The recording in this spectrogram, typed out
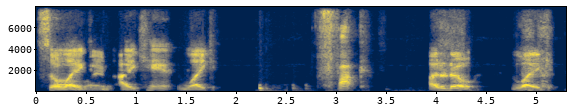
So Oh, like, lame. I can't like, fuck, I don't know, like.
